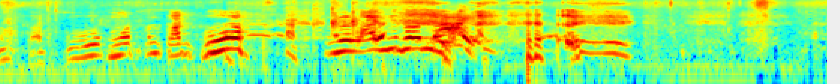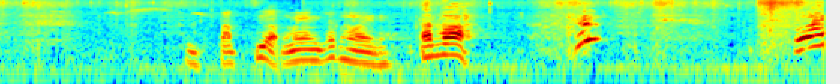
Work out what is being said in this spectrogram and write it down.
มันกัดกูหมดมันกัดกูเมื่อไรไม่ทนได้ตัดเสือกแมงสักหน่อยนี่ตัดปะเฮ้ย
